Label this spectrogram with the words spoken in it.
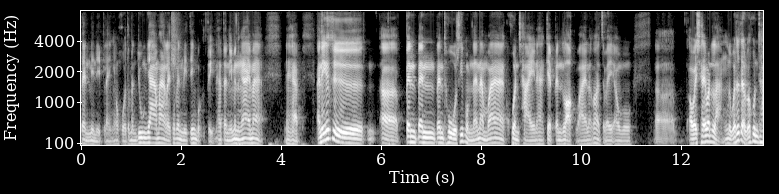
เป็น minute อะไรเงี้ยโอ้โหแต่มันยุ่งยากมากเลยถ้าเป็น meeting ปกตินะแต่นี้มันง่ายมาก นะครับอันนี้ก็คือเอ่อเป็นเป็นเป็น tool ที่ผมแนะนำว่าควรใช้นะฮะเก็บเป็น log ไว้แล้วก็จะไปเอาเอ่อเอาไว้ใช้วันหลัง หรือว่าถ้าเกิดว่าคุณท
